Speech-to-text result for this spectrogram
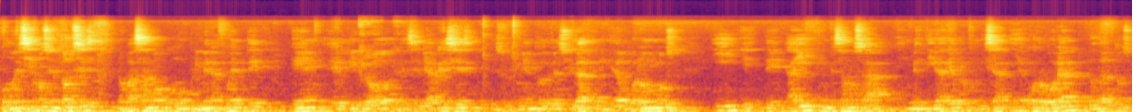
como decíamos entonces, nos basamos como primera fuente en el libro de Celia Reyes, El sufrimiento de la ciudad, delimitado por hongos, y este, ahí empezamos a investigar y a profundizar y a corroborar los datos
